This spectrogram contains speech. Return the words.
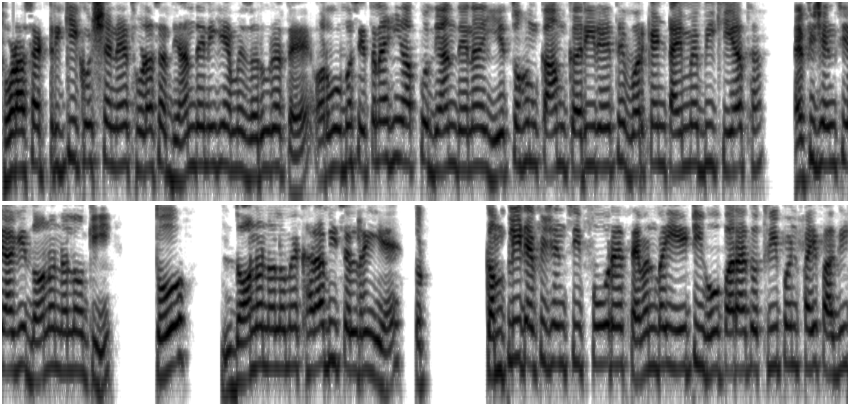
थोड़ा सा ट्रिकी क्वेश्चन है, थोड़ा सा ध्यान देने की हमें ज़रूरत है और वो बस इतना ही आपको ध्यान देना है। ये तो हम काम कर ही रहे थे वर्क एंड टाइम में भी किया था। एफिशिएंसी आ गई दोनों नलों की तो दोनों नलों में खराबी चल रही है तो कंप्लीट एफिशिएंसी फोर है सेवन बाई एट ही हो पा रहा है तो थ्री पॉइंट फाइव आ गई।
